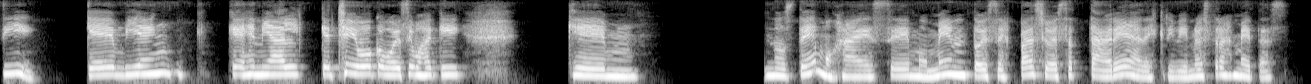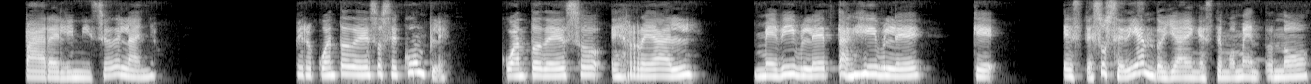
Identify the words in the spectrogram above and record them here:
Sí, qué bien, qué genial, qué chivo, como decimos aquí, que mm, nos demos a ese momento, ese espacio, esa tarea de escribir nuestras metas para el inicio del año. Pero ¿cuánto de eso se cumple? Cuánto de eso es real, medible, tangible, que esté sucediendo ya en este momento. No,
